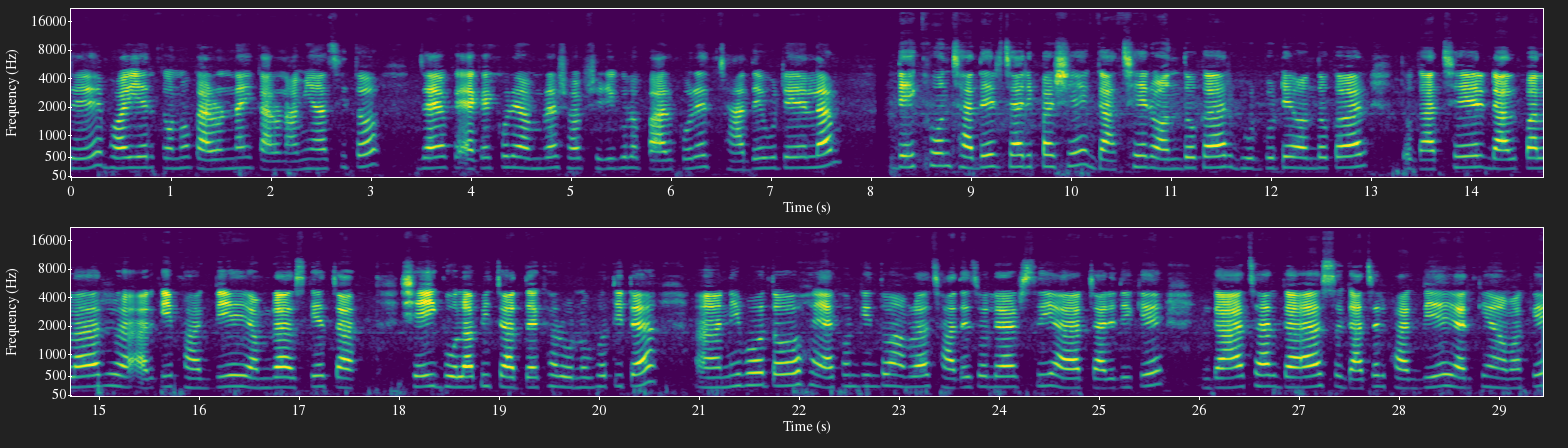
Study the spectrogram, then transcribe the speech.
যে ভয়ের কোনো কারণ নাই, কারণ আমি আছি তো। যাই হোক, এক এক করে আমরা সব সিঁড়িগুলো পার করে ছাদে উঠে এলাম। দেখুন, ছাদের চারিপাশে গাছের অন্ধকার, ঘুটঘুটে অন্ধকার। তো গাছের ডালপালার আর কি ফাঁক দিয়ে আমরা আজকে চা সেই গোলাপি চাঁদ দেখার অনুভূতিটা নিব। তো এখন কিন্তু আমরা ছাদে চলে আসছি আর চারিদিকে গাছ আর গাছ, গাছের ফাঁক দিয়ে আর কি আমাকে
